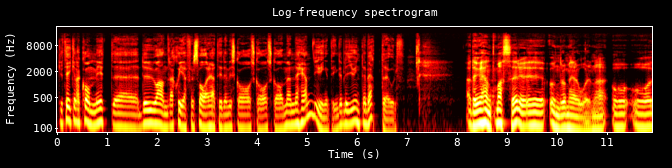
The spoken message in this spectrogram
kritiken har kommit, eh, du och andra chefer svarar hela tiden vi ska och ska och ska men det händer ju ingenting, det blir ju inte bättre Ulf. Ja, det har ju hänt massor eh, under de här åren och, och,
